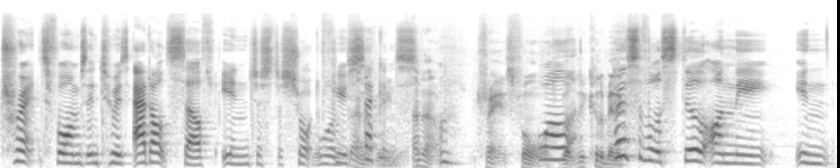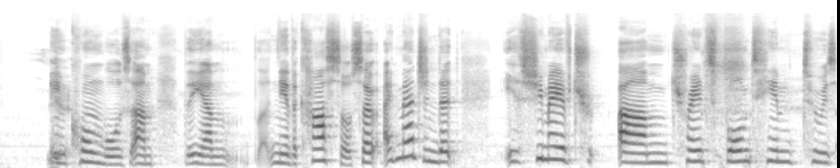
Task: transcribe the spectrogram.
transforms into his adult self in just a short Well, few don't know seconds. I don't know. Transforms, Well, but it could have been. a- is still on the in in Yeah. Cornwall's um the um near the castle. So I imagine that she may have tr- um transformed him to his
